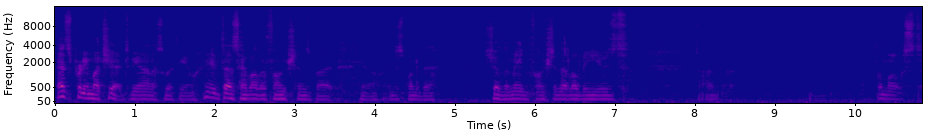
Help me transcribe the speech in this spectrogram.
that's pretty much it, to be honest with you. It does have other functions, but you know, I just wanted to show the main function that'll be used uh, the most.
